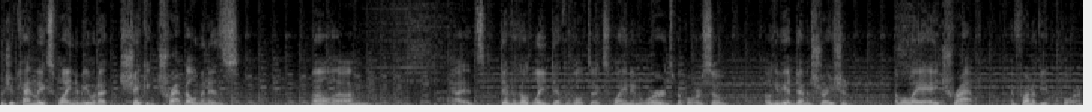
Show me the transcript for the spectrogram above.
Would you kindly explain to me what a shaking trap element is? Well, um... Uh, it's difficultly difficult to explain in words, Peppor, so I will give you a demonstration. I will lay a trap in front of you, Peppor,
